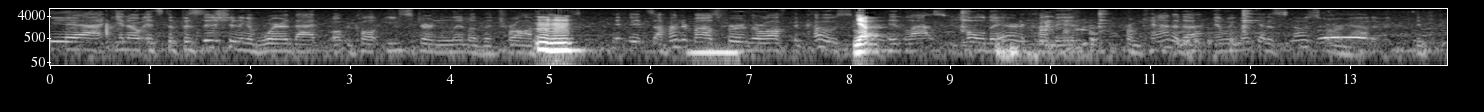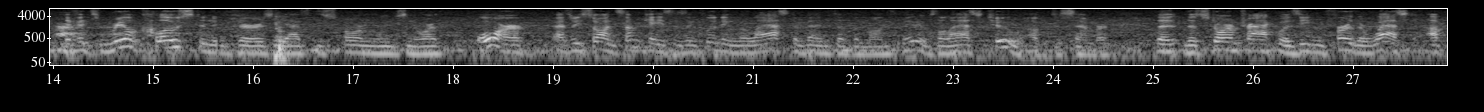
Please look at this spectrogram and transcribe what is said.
Yeah, you know, it's the positioning of where that what we call eastern limb of the trough Mhm. is. If it's 100 miles further off the coast, Yep. it allows cold air to come in from Canada, and we might get a snowstorm out of it. If, if it's real close to New Jersey as the storm moves north, or as we saw in some cases, including the last event of the month, maybe it was the last two of December, the, the storm track was even further west up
